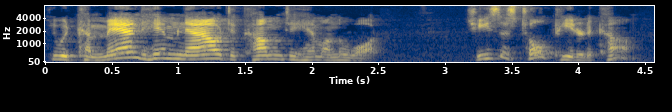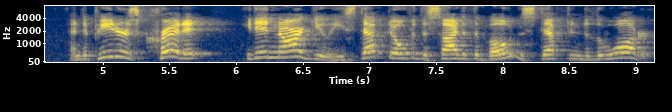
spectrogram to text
he would command him now to come to him on the water. Jesus told Peter to come. And to Peter's credit, he didn't argue. He stepped over the side of the boat and stepped into the water.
